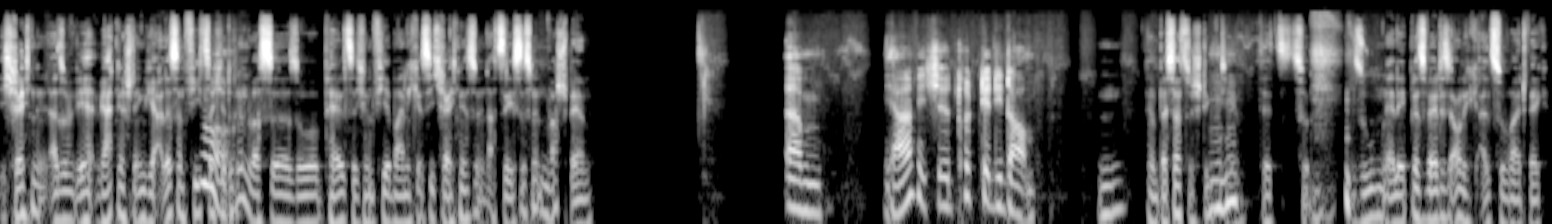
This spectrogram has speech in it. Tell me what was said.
Ich rechne, also wir, wir hatten ja schon irgendwie alles an Viehzeug oh. drin, was äh, so pelzig und vierbeinig ist. Ich rechne es als nächstes mit einem Waschbären. Ähm, ja, ich äh, drück dir die Daumen. Hm, ja, besser als das Stinktier. Mhm. Jetzt zum Zoom-Erlebniswelt ist ja auch nicht allzu weit weg.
